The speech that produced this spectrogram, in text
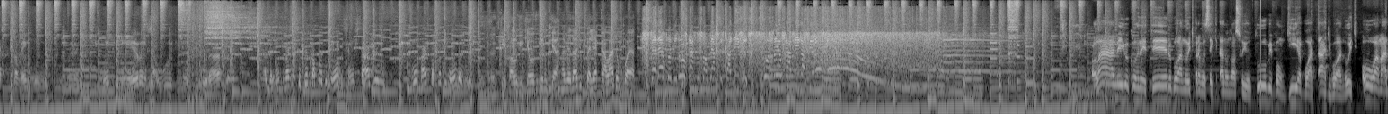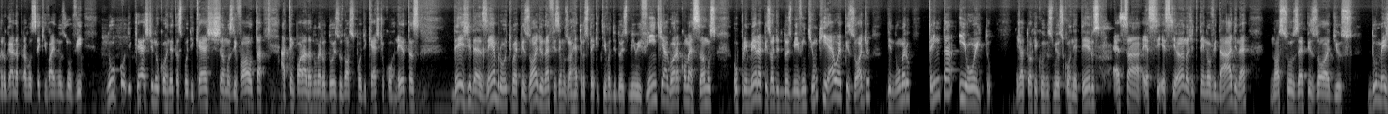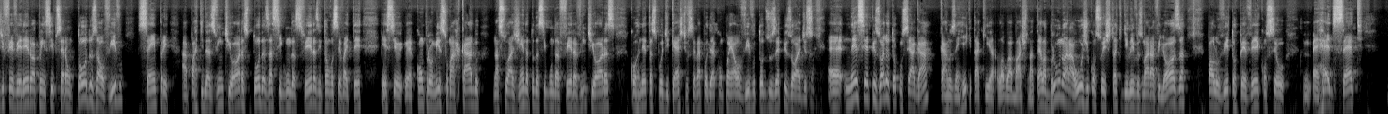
gasto também muito, né? muito dinheiro em saúde, em segurança. Mas a gente vai receber a Copa do Mundo. Sem estádio, não faz Copa do Mundo, amigo. Quem fala o que quer, ouve o que não quer. Na verdade, o Pelé calado é um poeta. Pelé dominou, Carlos Alberto está livre, correu, Camila, tirou, gol! Olá, amigo corneteiro, boa noite para você que está no nosso YouTube, bom dia, boa tarde, boa noite, boa madrugada para você que vai nos ouvir no podcast, no Cornetas Podcast. Estamos de volta, a temporada número 2 do nosso podcast, o Cornetas desde dezembro, o último episódio, né? Fizemos uma retrospectiva de 2020 e agora começamos o primeiro episódio de 2021, que é o episódio de número 38. Já estou aqui com os meus corneteiros. Essa, esse, esse ano a gente tem novidade, né? Nossos episódios do mês de fevereiro, a princípio, serão todos ao vivo sempre a partir das 20 horas, todas as segundas-feiras. Então você vai ter esse é, compromisso marcado na sua agenda toda segunda-feira, 20 horas, Cornetas Podcast. Você vai poder acompanhar ao vivo todos os episódios. É, nesse episódio eu estou com o CH, Carlos Henrique está aqui logo abaixo na tela, Bruno Araújo com sua estante de livros maravilhosa, Paulo Vitor PV com seu é, headset,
